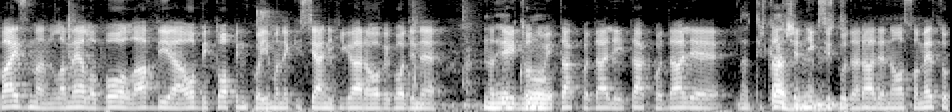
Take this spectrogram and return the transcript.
Weizman, Lamelo Ball, Avdija, Obi Topin koji ima nekih sjajnih igara ove godine na Nego... Daytonu i tako dalje i tako dalje. Da ti Šta će Nixi ja tu da rade na osmom mestu? Uh,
